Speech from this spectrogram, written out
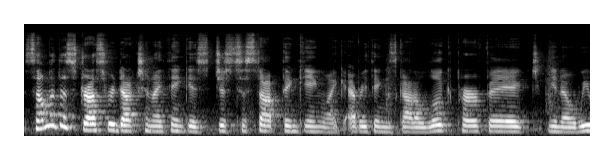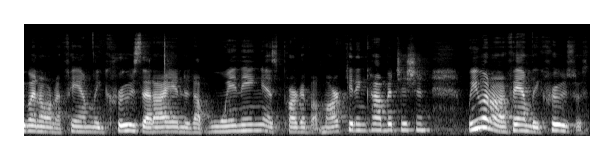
some of the stress reduction I think is just to stop thinking like everything's got to look perfect. You know, we went on a family cruise that I ended up winning as part of a marketing competition. We went on a family cruise with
